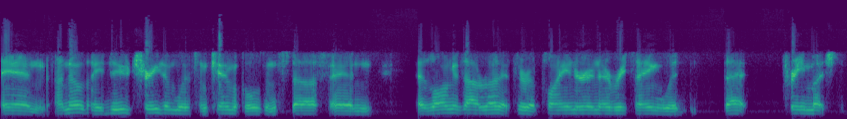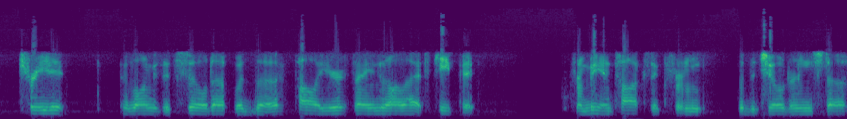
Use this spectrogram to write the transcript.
And I know they do treat them with some chemicals and stuff. And as long as I run it through a planer and everything, would that pretty much treat it? As long as it's filled up with the polyurethane and all that to keep it from being toxic from with the children and stuff.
